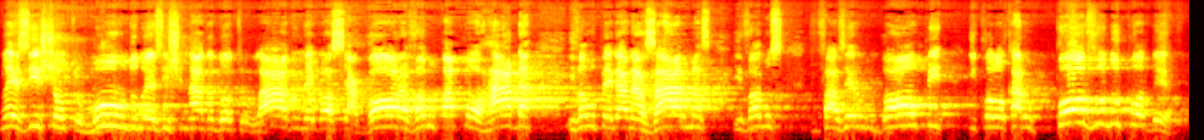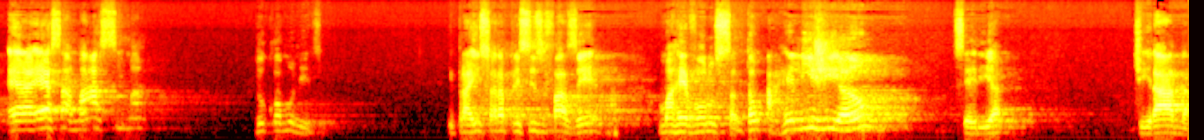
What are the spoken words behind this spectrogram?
Não existe outro mundo, não existe nada do outro lado, o negócio é agora, vamos para a porrada e vamos pegar nas armas e vamos fazer um golpe e colocar o povo no poder. Era essa a máxima do comunismo. E para isso era preciso fazer uma revolução. Então, a religião seria tirada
